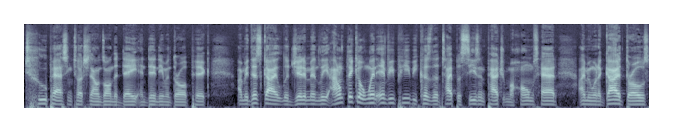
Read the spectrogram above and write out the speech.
two passing touchdowns on the day and didn't even throw a pick. I mean, this guy legitimately, I don't think he'll win MVP because of the type of season Patrick Mahomes had. I mean, when a guy throws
